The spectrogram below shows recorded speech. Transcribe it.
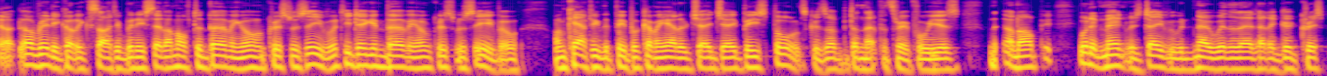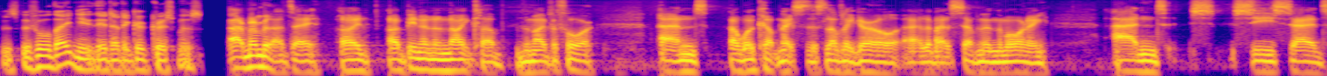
I I really got excited when he said, "I'm off to Birmingham on Christmas Eve." What are you doing in Birmingham on Christmas Eve? Or I'm counting the people coming out of JJB Sports because I've done that for three or four years. And I'll, what it meant was David would know whether they'd had a good Christmas before they knew they'd had a good Christmas. I remember that day. I'd, I'd been in a nightclub the night before, and I woke up next to this lovely girl at about seven in the morning, and she said,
